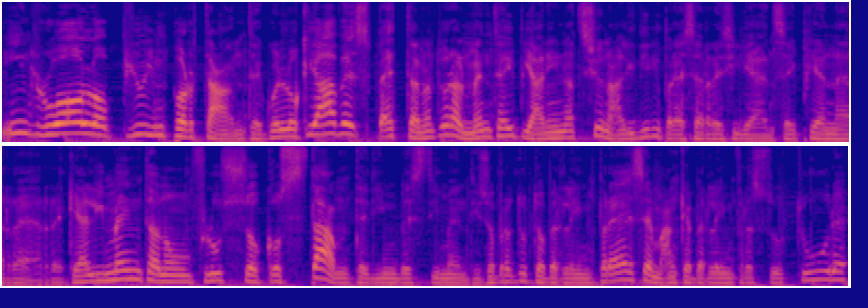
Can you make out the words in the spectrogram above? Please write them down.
Il ruolo più importante, quello chiave, spetta naturalmente ai piani nazionali di ripresa e resilienza, i PNRR, che alimentano un flusso costante di investimenti, soprattutto per le imprese, ma anche per le infrastrutture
